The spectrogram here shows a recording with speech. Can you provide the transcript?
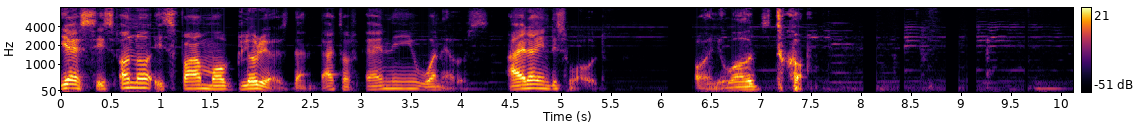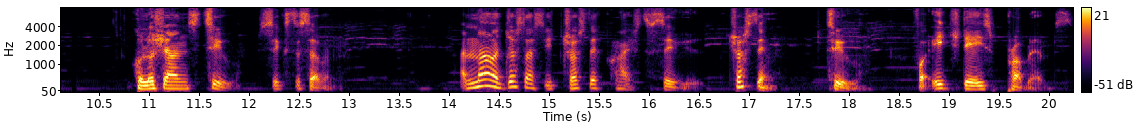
Yes, his honor is far more glorious than that of anyone else, either in this world or in the world to come. Colossians 2 6 to 7. And now, just as you trusted Christ to save you, trust Him too for each day's problems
